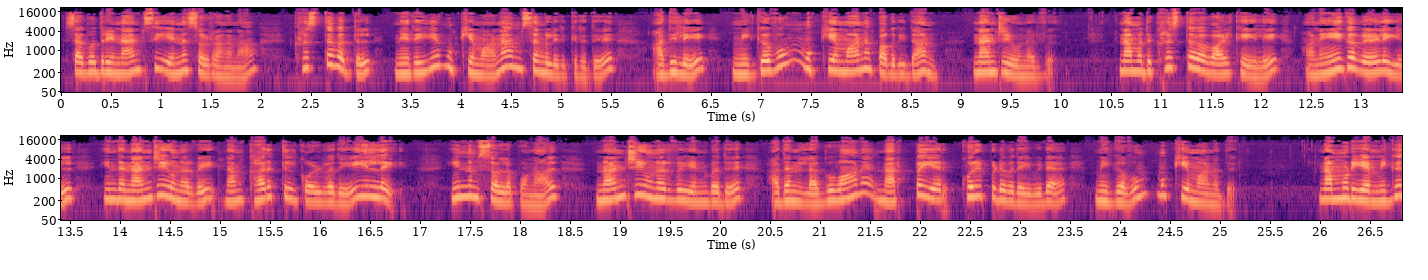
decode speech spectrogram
சகோதரி நான்சி என்ன சொல்றாங்கன்னா கிறிஸ்தவத்தில் நிறைய முக்கியமான அம்சங்கள் இருக்கிறது. அதிலே மிகவும் முக்கியமான பகுதிதான் நன்றி உணர்வு. நமது கிறிஸ்தவ வாழ்க்கையிலே அநேக வேளையில் இந்த நன்றி உணர்வை நாம் கருத்தில் கொள்வதே இல்லை. இன்னும் சொல்லப்போனால் நன்றி உணர்வு என்பது அதன் லகுவான நற்பெயர் குறிப்பிடுவதை விட மிகவும் முக்கியமானது. நம்முடைய மிக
